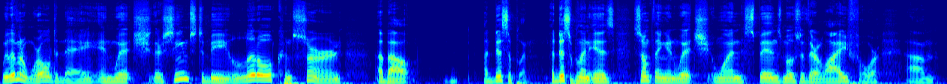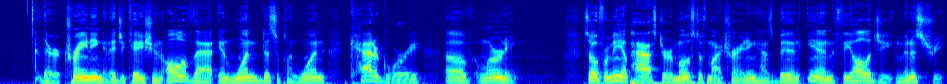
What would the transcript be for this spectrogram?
We live in a world today in which there seems to be little concern about a discipline. A discipline is something in which one spends most of their life or um, their training and education, all of that in one discipline, one category of learning. So, for me, a pastor, most of my training has been in theology, ministry,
